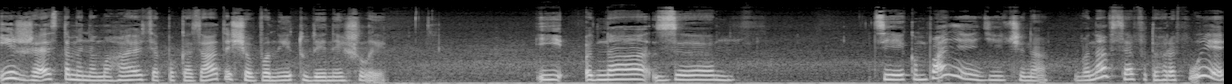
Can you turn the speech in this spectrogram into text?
і жестами намагаються показати, щоб вони туди не йшли. І одна з цієї компанії дівчина, вона все фотографує,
